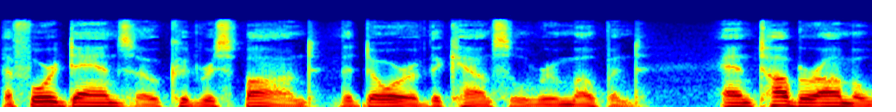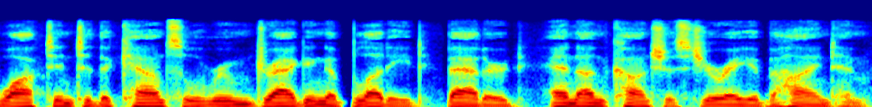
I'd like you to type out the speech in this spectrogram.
Before Danzo could respond, the door of the council room opened. And Tobirama walked into the council room dragging a bloodied, battered, and unconscious Jiraiya behind him.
